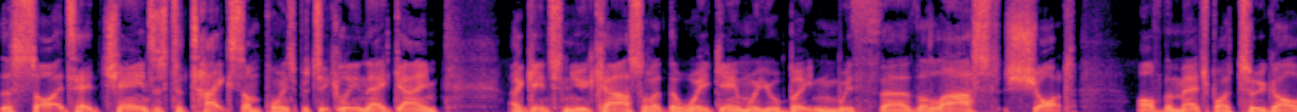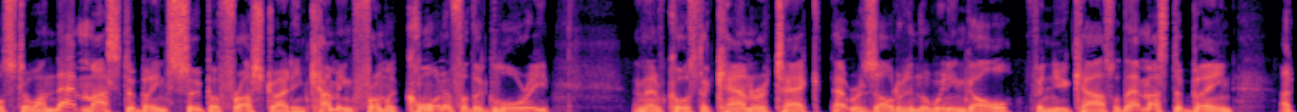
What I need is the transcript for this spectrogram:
the sides had chances to take some points, particularly in that game against Newcastle at the weekend where you were beaten with uh, the last shot of the match by two goals to one. That must have been super frustrating coming from a corner for the glory and then, of course, the counter attack that resulted in the winning goal for Newcastle. That must have been a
